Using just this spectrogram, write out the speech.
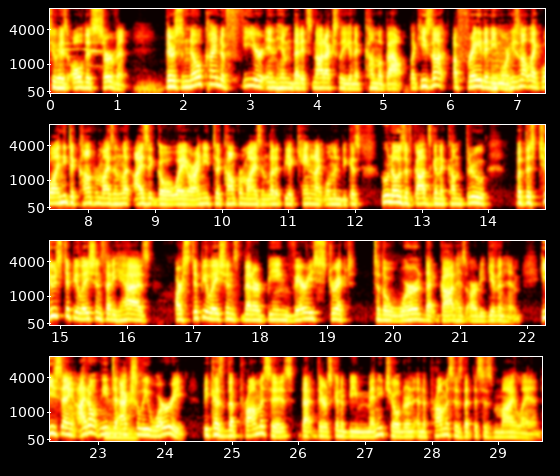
to his oldest servant, there's no kind of fear in him that it's not actually going to come about. Like he's not afraid anymore. Mm. He's not like, well, I need to compromise and let Isaac go away, or I need to compromise and let it be a Canaanite woman because who knows if God's going to come through. But there's two stipulations that he has are stipulations that are being very strict to the word that God has already given him. He's saying, I don't need to Mm. actually worry because the promise is that there's going to be many children, and the promise is that this is my land.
